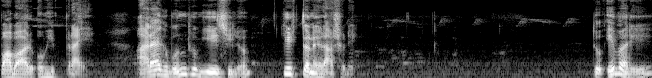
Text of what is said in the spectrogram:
পাবার অভিপ্রায়ে। আর এক বন্ধু গিয়েছিল কীর্তনের আসরে। তো এবারে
